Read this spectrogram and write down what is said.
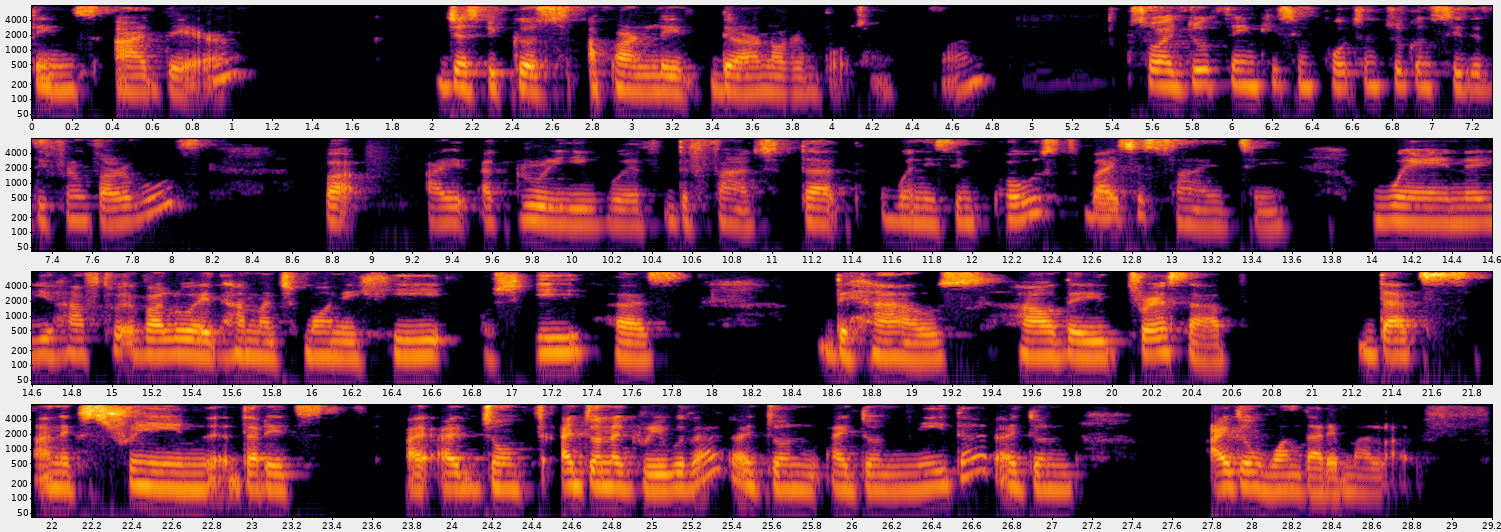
things are there just because apparently they are not important. Right? Mm-hmm. So I do think it's important to consider different variables, but I agree with the fact that when it's imposed by society, when you have to evaluate how much money he or she has, the house, how they dress up, that's an extreme that it's I, I don't I don't agree with that. I don't I don't need that. I don't I don't want that in my life.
